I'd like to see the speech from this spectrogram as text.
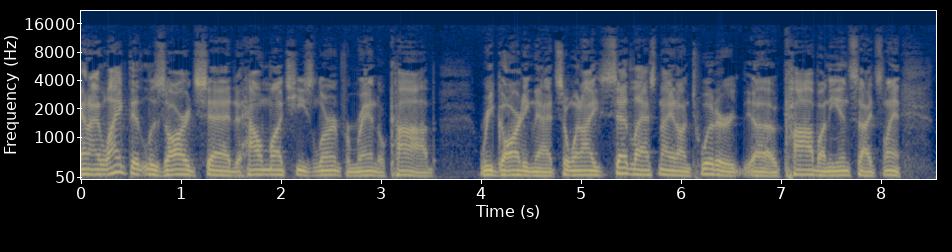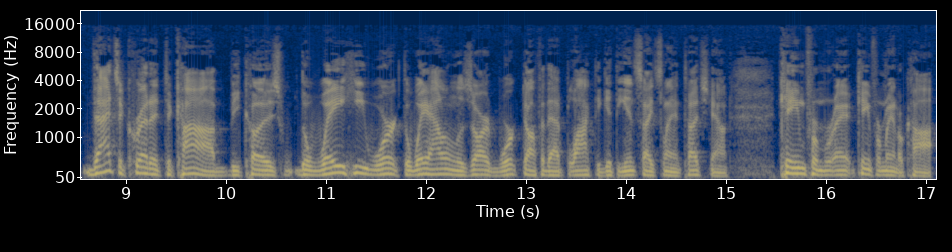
and I like that Lazard said how much he's learned from Randall Cobb regarding that. So when I said last night on Twitter, uh, Cobb on the inside slant, that's a credit to Cobb because the way he worked, the way Allen Lazard worked off of that block to get the inside slant touchdown, came from came from Randall Cobb.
